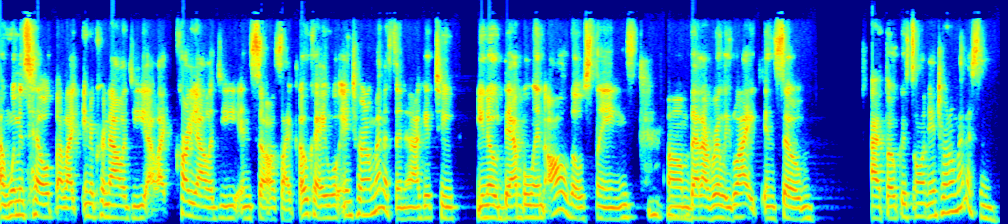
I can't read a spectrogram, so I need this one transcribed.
uh, women's health, I like endocrinology, I like cardiology. And so I was like, okay, well, internal medicine. And I get to, you know, dabble in all those things mm-hmm. um, that I really liked. And so I focused on internal medicine.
